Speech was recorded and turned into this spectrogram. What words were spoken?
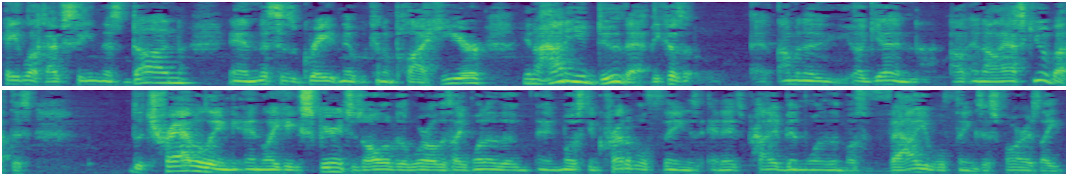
hey, look, I've seen this done, and this is great, and it can apply here? You know, how do you do that? Because I'm going to again, and I'll ask you about this. The traveling and like experiences all over the world is like one of the most incredible things, and it's probably been one of the most valuable things as far as like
